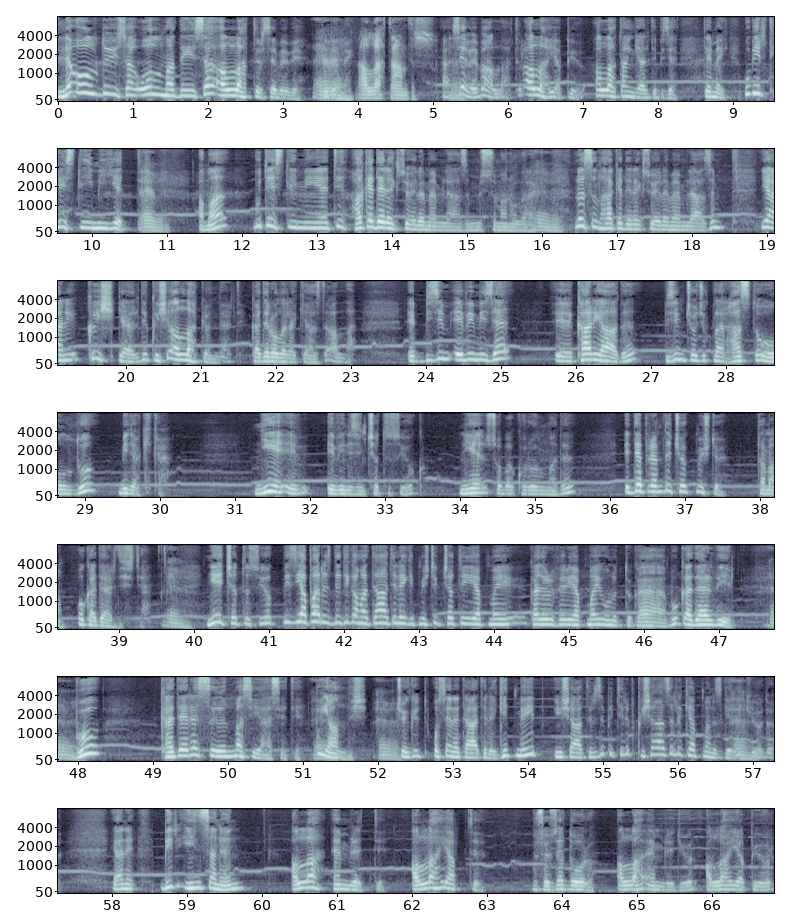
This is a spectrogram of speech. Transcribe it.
ne olduysa olmadıysa Allah'tır sebebi. Evet, Bu demek. Allah'tandır. Yani evet. Sebebi Allah'tır. Allah yapıyor. Allah'tan geldi bize demek. Bu bir teslimiyettir. Evet. Ama bu teslimiyeti hak ederek söylemem lazım Müslüman olarak. Evet. Nasıl hak ederek söylemem lazım? Yani kış geldi, kışı Allah gönderdi. Kader olarak yazdı Allah. E bizim evimize e, kar yağdı. Bizim çocuklar hasta oldu. Bir dakika. Niye ev, evinizin çatısı yok? Niye soba kurulmadı? E depremde çökmüştü. Tamam o kaderdi işte. Evet. Niye çatısı yok? Biz yaparız dedik ama tatile gitmiştik çatıyı yapmayı, kaloriferi yapmayı unuttuk. Ha bu kader değil. Evet. Bu kadere sığınma siyaseti. Bu evet. yanlış. Evet. Çünkü o sene tatile gitmeyip inşaatınızı bitirip kışa hazırlık yapmanız gerekiyordu. Evet. Yani bir insanın Allah emretti, Allah yaptı. Bu sözler doğru. Allah emrediyor, Allah yapıyor.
